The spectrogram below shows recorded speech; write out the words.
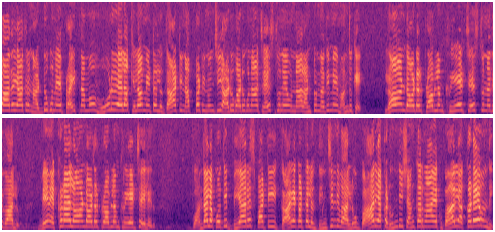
పాదయాత్రను అడ్డుకునే ప్రయత్నము మూడు వేల కిలోమీటర్లు దాటినప్పటి నుంచి అడుగడుగునా చేస్తూనే ఉన్నారు అంటున్నది మేము అందుకే. Law and order problem create చేస్తున్నది వాళ్ళు. మేము ఎక్కడా law and order problem create చేయలేదు. వందల కొద్ది బీఆర్ఎస్ పార్టీ కార్యకర్తలను దించింది వాళ్ళు. భార్య అక్కడ ఉంది శంకర్ నాయక్ భార్య అక్కడే ఉంది.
